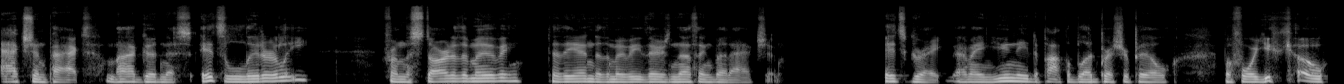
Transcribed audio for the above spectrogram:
action packed. My goodness. It's literally from the start of the movie to the end of the movie, there's nothing but action. It's great. I mean, you need to pop a blood pressure pill before you go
